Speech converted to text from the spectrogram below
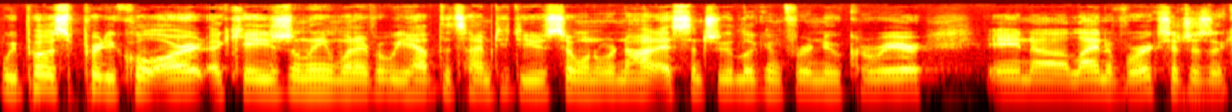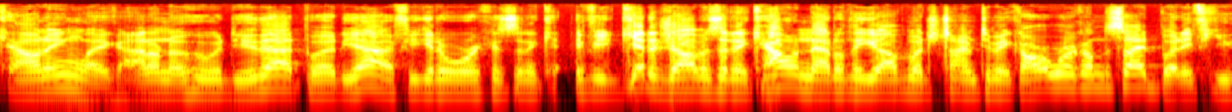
We post pretty cool art occasionally whenever we have the time to do so when we're not essentially looking for a new career in a line of work such as accounting. Like I don't know who would do that, but yeah, if you get a work as an if you get a job as an accountant, I don't think you have much time to make artwork on the side, but if you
